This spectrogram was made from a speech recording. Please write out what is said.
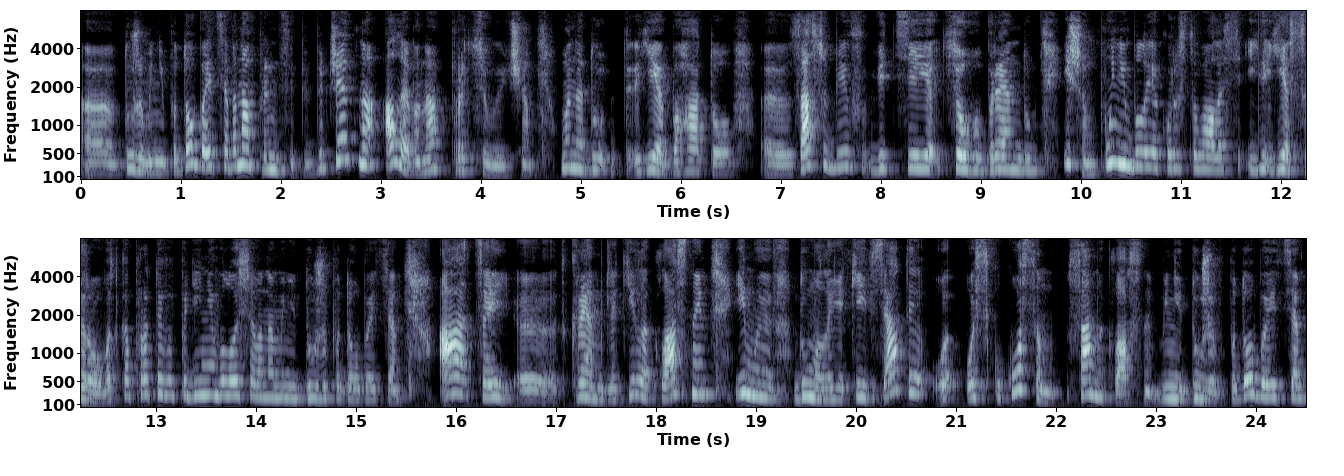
Е, Дуже мені подобається. Вона, в принципі, бюджетна, але вона працююча. У мене є багато е, засобів від цього бренду. І шампуні були, я користувалася, і є сироватка проти випадіння волосся, вона мені дуже подобається. А цей е, крем для тіла класний. І ми думали, який взяти. Ось кокосом саме класний. Мені дуже подобається.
